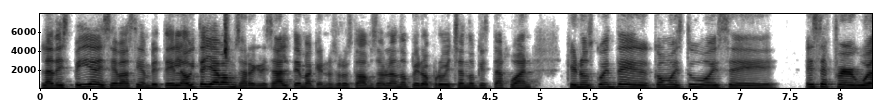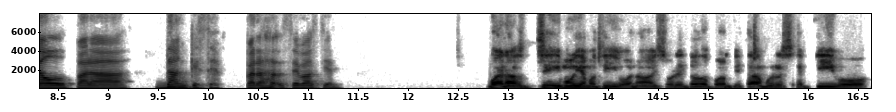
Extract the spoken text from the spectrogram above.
la despedida de Sebastián Vettel. Ahorita ya vamos a regresar al tema que nosotros estábamos hablando, pero aprovechando que está Juan, que nos cuente cómo estuvo ese, ese farewell para Danke, para Sebastián. Bueno, sí, muy emotivo, ¿no? Y sobre todo porque estaba muy receptivo.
